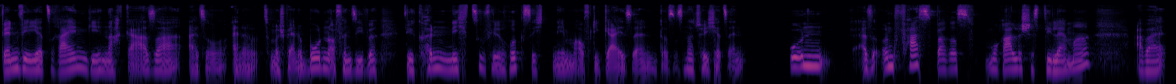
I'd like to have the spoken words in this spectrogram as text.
wenn wir jetzt reingehen nach Gaza, also eine, zum Beispiel eine Bodenoffensive, wir können nicht zu viel Rücksicht nehmen auf die Geiseln. Das ist natürlich jetzt ein un, also unfassbares moralisches Dilemma. Aber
